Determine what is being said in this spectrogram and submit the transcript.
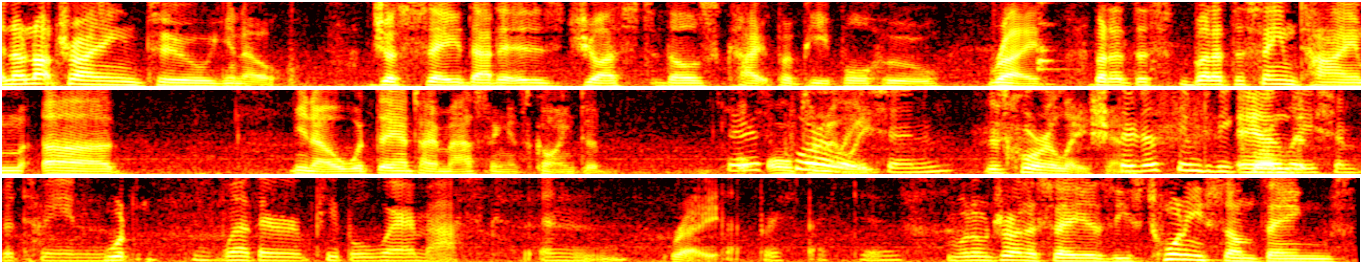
And I'm not trying to you know just say that it is just those type of people who Right. but at this but at the same time uh you know with the anti-masking it's going to There's correlation. there's correlation There does seem to be And correlation between what- whether people wear masks and right that perspective. what i'm trying to say is these 20 somethings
